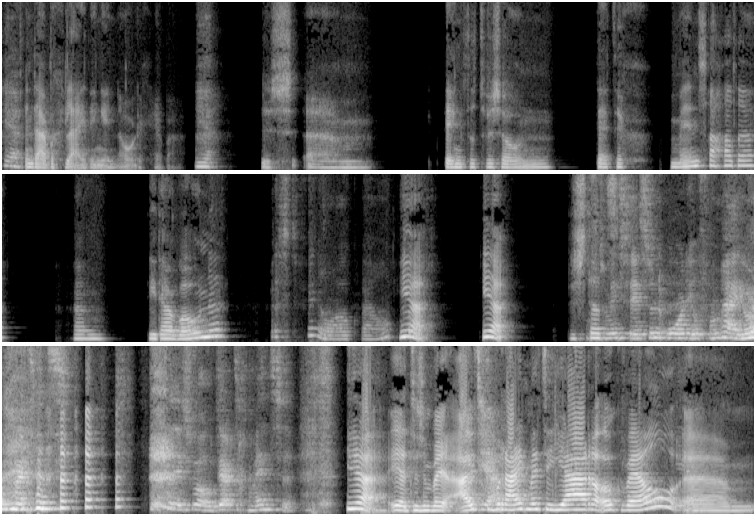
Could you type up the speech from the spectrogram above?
Ja. en daar begeleiding in nodig hebben. Ja. Dus ehm, ik denk dat we zo'n 30 mensen hadden ehm, die daar woonden. Best veel ook wel. Ja, ja. Dus Of dat... Tenminste, het is een oordeel van mij hoor. Het, het is wel 30 mensen. Ja, ja, het is een beetje uitgebreid met de jaren ook wel. Ja. Ehm,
